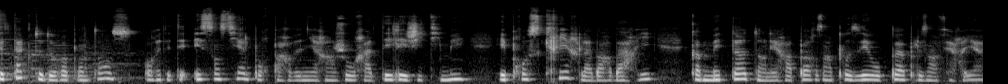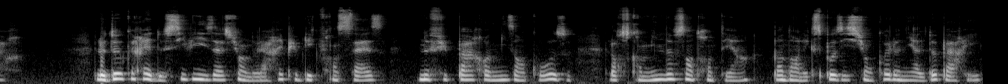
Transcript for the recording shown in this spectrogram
Cet acte de repentance aurait été essentiel pour parvenir un jour à délégitimer et proscrire la barbarie comme méthode dans les rapports imposés aux peuples inférieurs. Le degré de civilisation de la République française ne fut pas remis en cause lorsqu'en 1931, pendant l'exposition coloniale de Paris,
